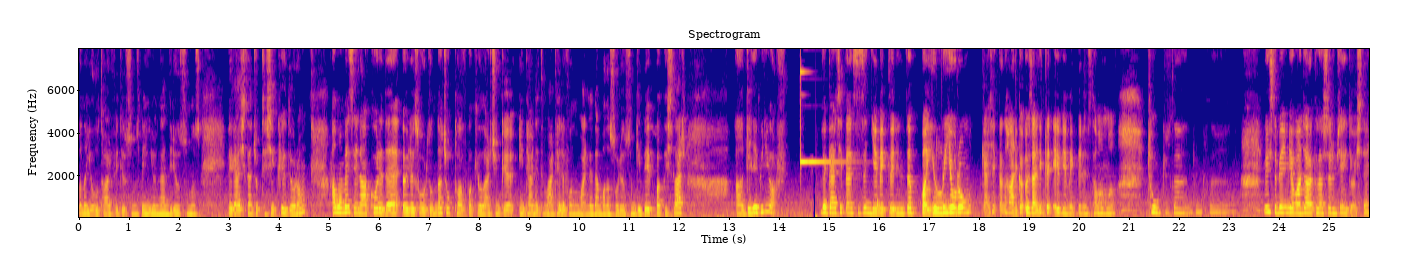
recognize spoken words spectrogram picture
bana yolu tarif ediyorsunuz, beni yönlendiriyorsunuz ve gerçekten çok teşekkür ediyorum. Ama mesela Kore'de öyle sorduğumda çok tuhaf bakıyorlar. Çünkü internetim var, telefonum var, neden bana soruyorsun gibi bakışlar e, gelebiliyor. Ve gerçekten sizin yemeklerinize bayılıyorum. Gerçekten harika. Özellikle ev yemekleriniz tamam mı? Çok güzel, çok güzel. Ve işte benim yabancı arkadaşlarım şey diyor işte.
